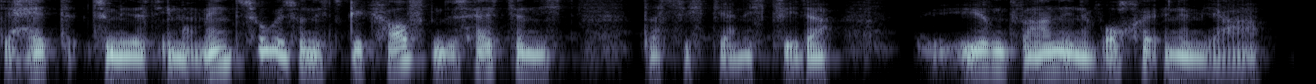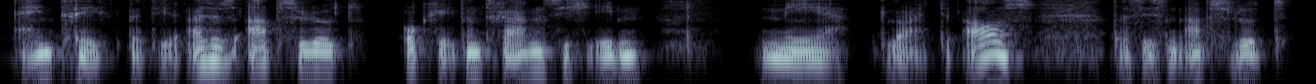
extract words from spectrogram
der hätte zumindest im Moment sowieso nichts gekauft und das heißt ja nicht, dass sich der nicht wieder irgendwann in einer Woche, in einem Jahr einträgt bei dir. Also ist absolut okay, dann tragen sich eben mehr Leute aus. Das ist ein absolut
